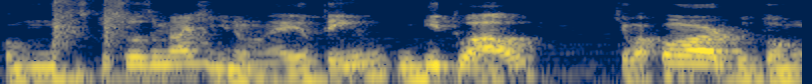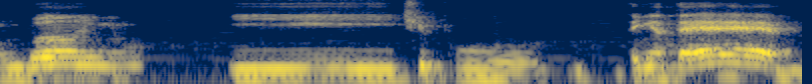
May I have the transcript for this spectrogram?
Como muitas pessoas imaginam, né? Eu tenho um ritual que eu acordo, tomo um banho e, tipo, tem até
